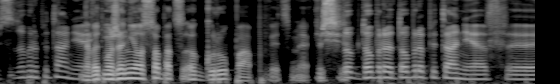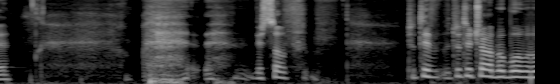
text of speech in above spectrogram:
Jest to dobre pytanie. Nawet I- może nie osoba, co grupa, powiedzmy, Wiesz, jakieś. do, dobre, dobre pytanie. W, wiesz co, w, tutaj, tutaj trzeba by było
